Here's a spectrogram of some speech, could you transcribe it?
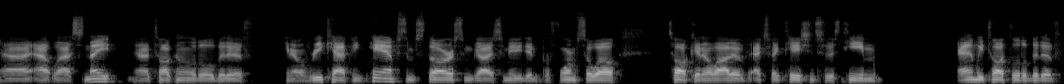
uh, out last night, uh, talking a little bit of you know recapping camp, some stars, some guys who maybe didn't perform so well, talking a lot of expectations for this team and we talked a little bit of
